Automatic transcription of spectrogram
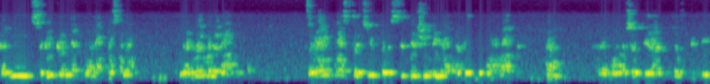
त्यांनी सगळीकडनं तो वापस आला लंडनमध्ये राहत होता. जवळपास त्याची परिस्थिती शेवटी आता व्हावा आणि मग अशा विराटच्या स्थितीत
